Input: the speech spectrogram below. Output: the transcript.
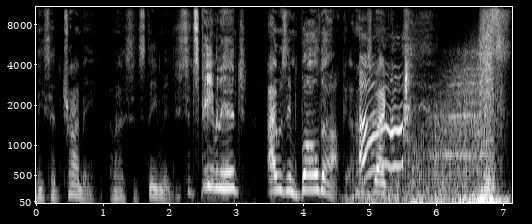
And he said, try me. And I said, Stevenage. He said, Stevenage? I was in Baldock. And I was like, ah!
